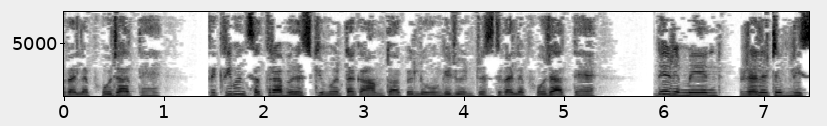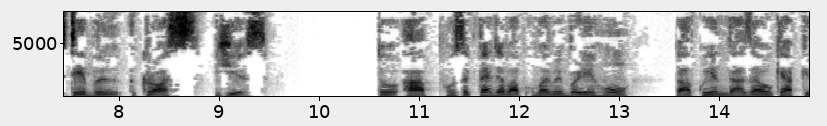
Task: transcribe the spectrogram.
ڈیولپ ہو جاتے ہیں تقریباً سترہ برس کی عمر تک عام طور پہ لوگوں کے جو انٹرسٹ ڈیولپ ہو جاتے ہیں they remain relatively stable across years تو آپ ہو سکتا ہے جب آپ عمر میں بڑے ہوں تو آپ کو یہ اندازہ ہو کہ آپ کے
